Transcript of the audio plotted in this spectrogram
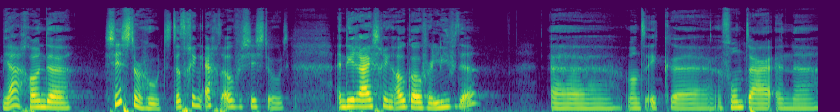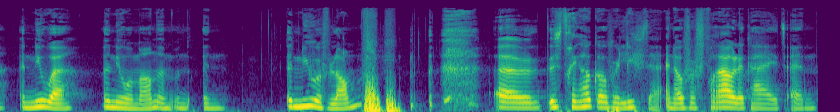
ja, gewoon de sisterhood. Dat ging echt over sisterhood. En die reis ging ook over liefde. Uh, want ik uh, vond daar een, uh, een, nieuwe, een nieuwe man, een, een, een nieuwe vlam. dus het ging ook over liefde en over vrouwelijkheid en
